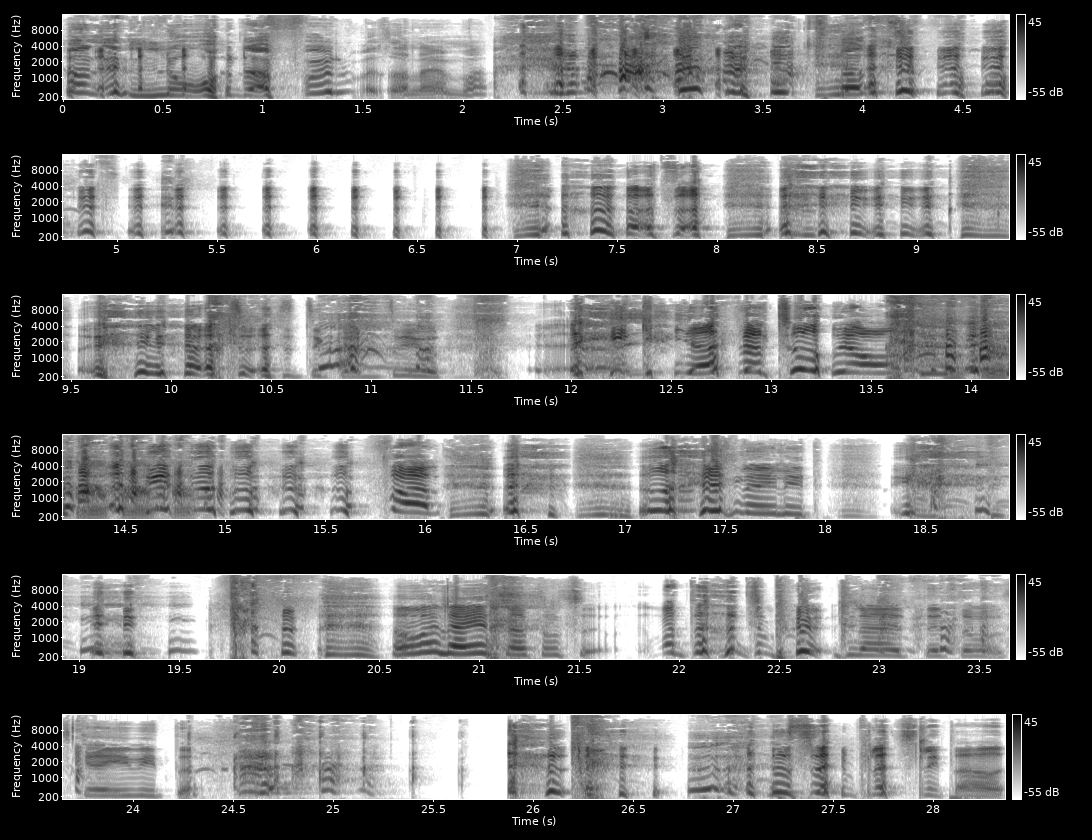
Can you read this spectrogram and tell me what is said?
Han har en låda full med sådana hemma. Alltså, alltså, jag kan tro. Vilken jävla tur jag har! Fan! Hur är det möjligt? att och varit ute på nätet och skrivit det. Sen plötsligt här.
